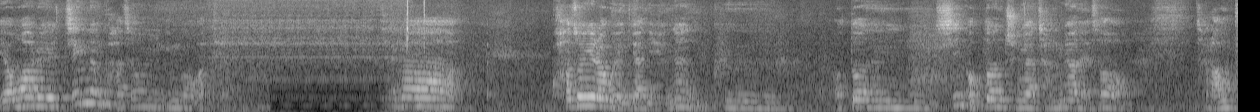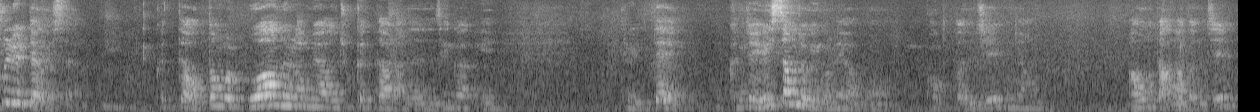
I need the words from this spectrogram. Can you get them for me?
영화를 찍는 과정인 것 같아요. 제가 과정이라고 얘기한 이유는 그 어떤 씬, 어떤 중요한 장면에서 잘 안 풀릴 때가 있어요. 그때 어떤 걸 보완을 하면 좋겠다라는 생각이 들 때 굉장히 일상적인 걸 해요. 뭐 걷던지 그냥 아무것도 안 하던지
